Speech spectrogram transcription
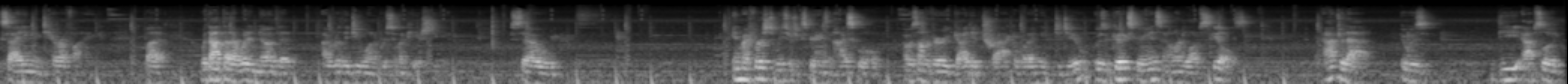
exciting, and terrifying. But without that, I wouldn't know that I really do want to pursue my PhD. So in my first research experience in high school, I was on a very guided track of what I needed to do. It was a good experience and I learned a lot of skills. After that, it was the absolute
